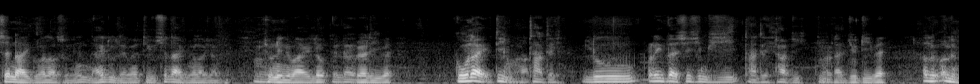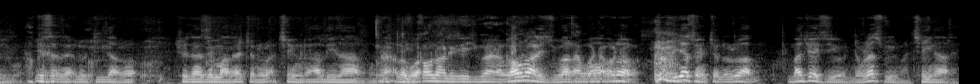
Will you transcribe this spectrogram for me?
7နိုင်ခွဲလောက်ဆိုရင်9 to 11 TV 7နိုင်ခွဲလောက်ရောက်တယ်ကျူနေနေပါပြီလို့ ready ပဲ9နိုင်အတိမှာထားတယ်လူပြိသက်ရှိရှိမရှိထားတယ်ထားတီဒီဒါဂျူတီပဲအဲ့လိုအဲ့လိုမျိုးပေါ့ပြည့်စက်စက်အဲ့လိုတီးလာတော့ရွှေတန်းစင်မှာလည်းကျွန်တော်တို့အချိန်သားလေးသားပေါ့ဗျာအဲ့လိုပေါ့ကောင်းတာလေးတွေယူရတာကောင်းတာတွေယူရတာပေါ့တော့အဲ့တော့တော့ဒီရက်ဆိုရင်ကျွန်တော်တို့ကမတ်ဂျွိုက်စီကို Norris Studio မှာချိန်ထားတယ်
